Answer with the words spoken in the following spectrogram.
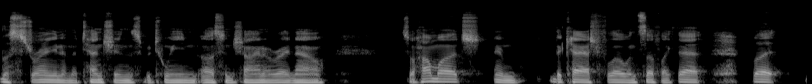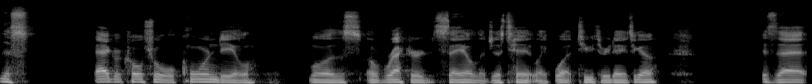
the strain and the tensions between us and China right now so how much and the cash flow and stuff like that. But this agricultural corn deal was a record sale that just hit like what two three days ago. Is that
